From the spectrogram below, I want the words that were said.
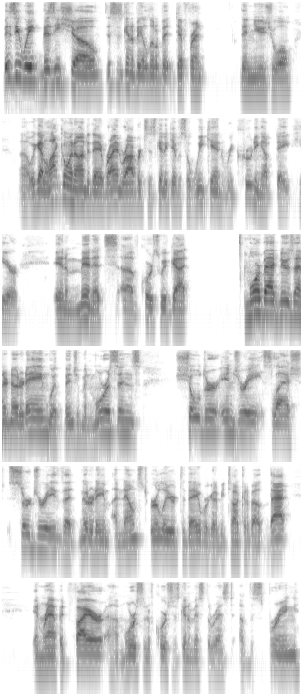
busy week, busy show. This is going to be a little bit different than usual. Uh, we got a lot going on today. Ryan Roberts is going to give us a weekend recruiting update here in a minute. of course, we've got more bad news out of Notre Dame with Benjamin Morrison's shoulder injury slash surgery that Notre Dame announced earlier today. We're going to be talking about that in rapid fire. Uh, Morrison, of course, is going to miss the rest of the spring.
